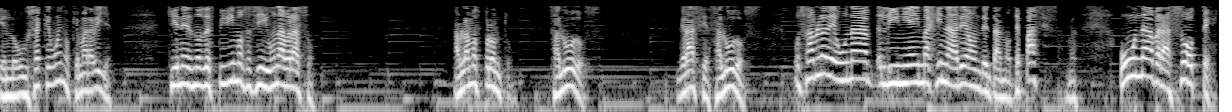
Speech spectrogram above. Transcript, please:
Quien lo usa, qué bueno, qué maravilla. Quienes nos despedimos así, un abrazo. Hablamos pronto. Saludos. Gracias, saludos. Pues habla de una línea imaginaria donde no te pases. Un abrazote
